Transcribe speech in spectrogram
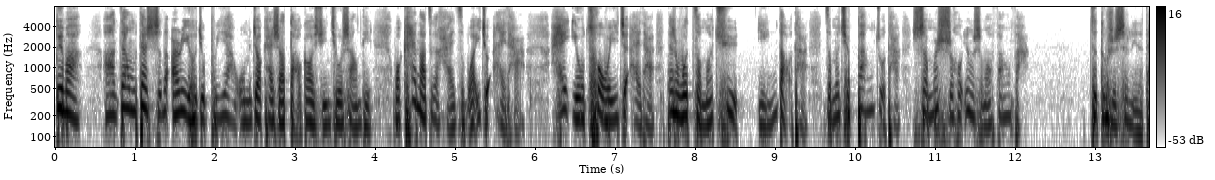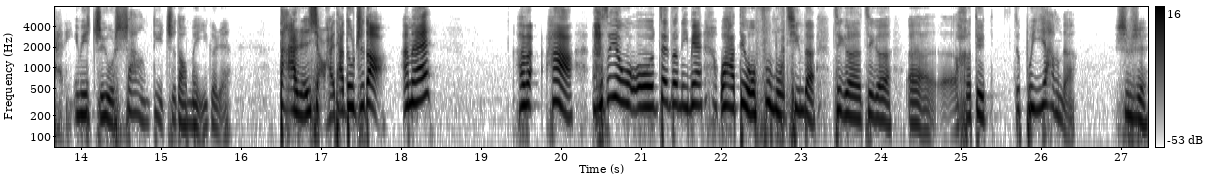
对吗？啊，在我们在神的儿女以后就不一样，我们就要开始要祷告寻求上帝。我看到这个孩子，我依旧爱他，还有错我一直爱他，但是我怎么去引导他，怎么去帮助他，什么时候用什么方法，这都是圣灵的带领，因为只有上帝知道每一个人，大人小孩他都知道。阿梅，好吧，哈，所以我我在这里面哇，对我父母亲的这个这个呃和对这不一样的，是不是？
